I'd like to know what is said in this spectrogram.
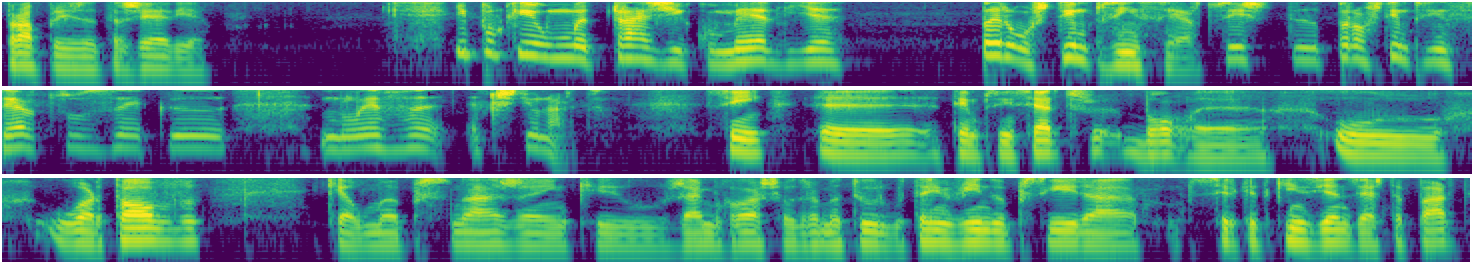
próprias da tragédia. E porquê uma tragicomédia para os tempos incertos. Este para os tempos incertos é que me leva a questionar-te. Sim, uh, tempos incertos. Bom, uh, o, o Ortov, que é uma personagem que o Jaime Rocha, o dramaturgo, tem vindo a perseguir há cerca de 15 anos esta parte,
